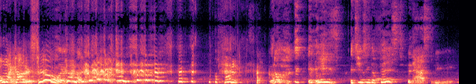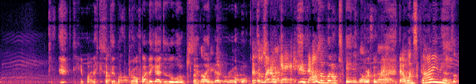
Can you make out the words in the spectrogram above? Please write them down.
Oh my god, there's two! Oh my god! what the fuck? No, it, it is! It's using the fist! It has to be me. Damn, why they gotta do the bro? Why they gotta do the little kid like that, bro? other. That's a little kid. That was a little kid, No, bro. That one's tiny. That's a,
